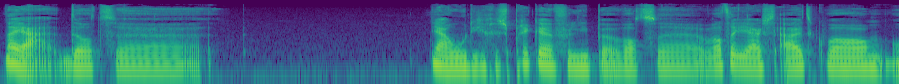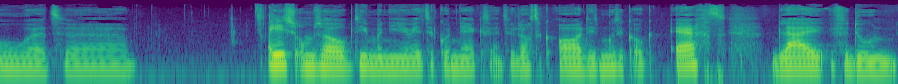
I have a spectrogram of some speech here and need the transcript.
nou ja, dat. Uh, ja, hoe die gesprekken verliepen, wat, uh, wat er juist uitkwam, hoe het uh, is om zo op die manier weer te connecten. En toen dacht ik, oh, dit moet ik ook echt blijven doen.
